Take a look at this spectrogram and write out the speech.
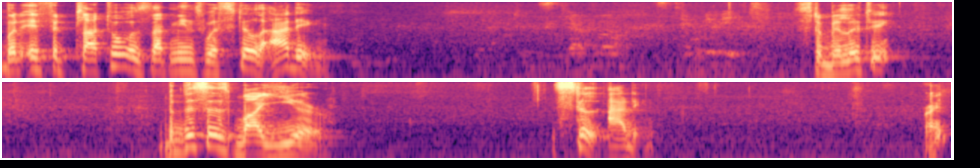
But if it plateaus, that means we're still adding. Stability. Stability? But this is by year. It's still adding. Right?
